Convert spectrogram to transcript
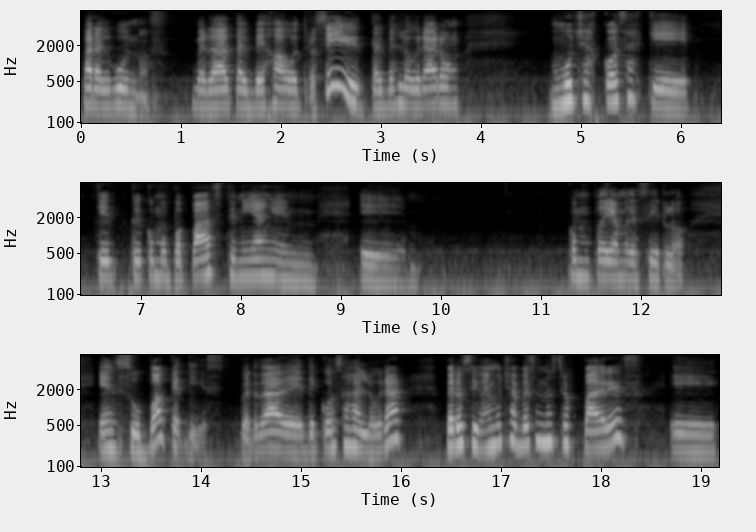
para algunos, ¿verdad? Tal vez a otros sí, tal vez lograron muchas cosas que, que, como papás tenían en, eh, ¿cómo podríamos decirlo? En su bucket list, ¿verdad? De, cosas a lograr. Pero si ven muchas veces nuestros padres eh,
